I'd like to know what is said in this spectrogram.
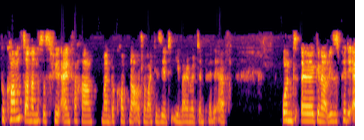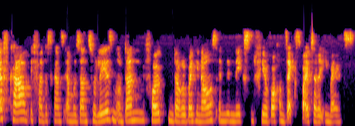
bekommt, sondern es ist viel einfacher. Man bekommt eine automatisierte E-Mail mit dem PDF. Und äh, genau, dieses PDF kam, ich fand es ganz amüsant zu lesen und dann folgten darüber hinaus in den nächsten vier Wochen sechs weitere E-Mails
